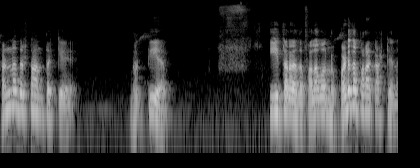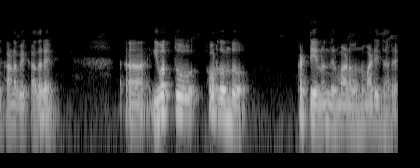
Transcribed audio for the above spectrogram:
ಸಣ್ಣ ದೃಷ್ಟಾಂತಕ್ಕೆ ಭಕ್ತಿಯ ಈ ಥರದ ಫಲವನ್ನು ಪಡೆದ ಪರಾಕಾಷ್ಠೆಯನ್ನು ಕಾಣಬೇಕಾದರೆ ಇವತ್ತು ಅವ್ರದ್ದೊಂದು ಕಟ್ಟೆಯನ್ನು ನಿರ್ಮಾಣವನ್ನು ಮಾಡಿದ್ದಾರೆ.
